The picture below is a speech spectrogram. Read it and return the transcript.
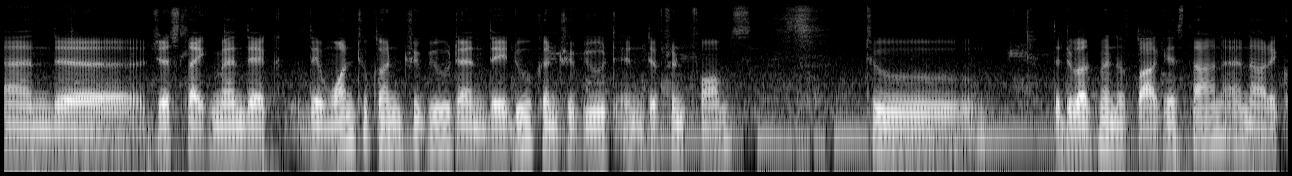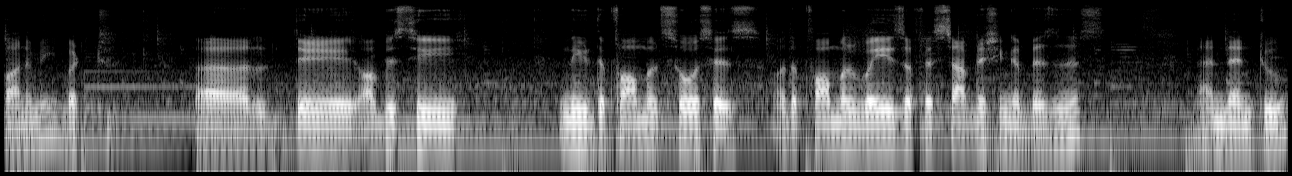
and uh, just like men they they want to contribute and they do contribute in different forms to the development of Pakistan and our economy. But uh, they obviously need the formal sources or the formal ways of establishing a business and then to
